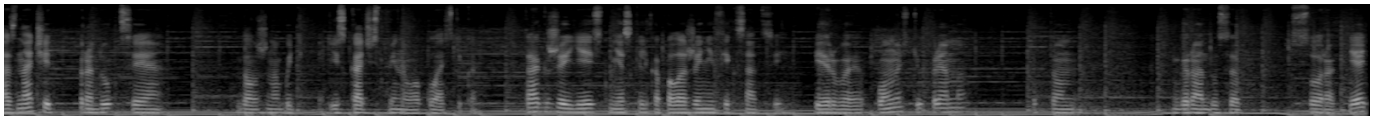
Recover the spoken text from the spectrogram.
А значит продукция должна быть из качественного пластика. Также есть несколько положений фиксации. Первое полностью прямо, потом градусов 45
